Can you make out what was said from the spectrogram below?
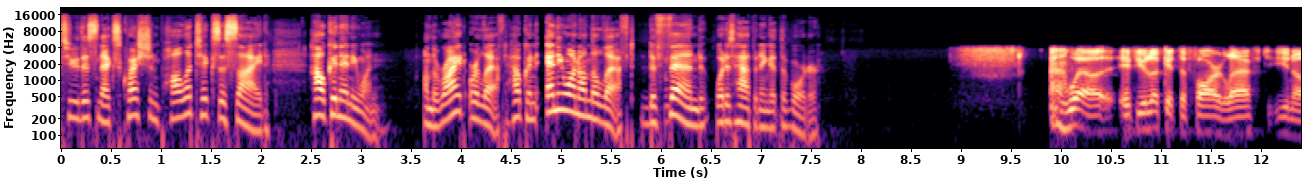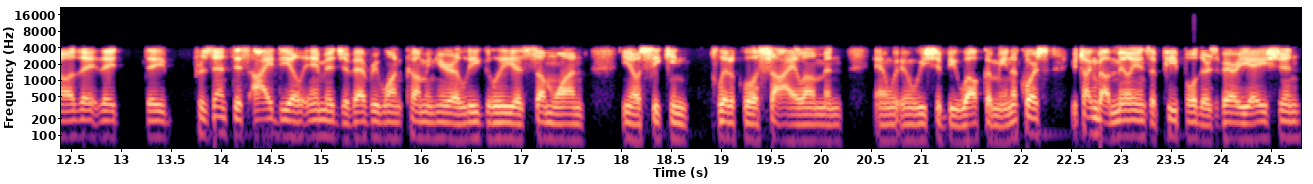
to this next question. Politics aside, how can anyone on the right or left, how can anyone on the left defend what is happening at the border? Well, if you look at the far left, you know they they they present this ideal image of everyone coming here illegally as someone you know seeking political asylum and and we, and we should be welcoming. Of course, you're talking about millions of people. There's variation.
